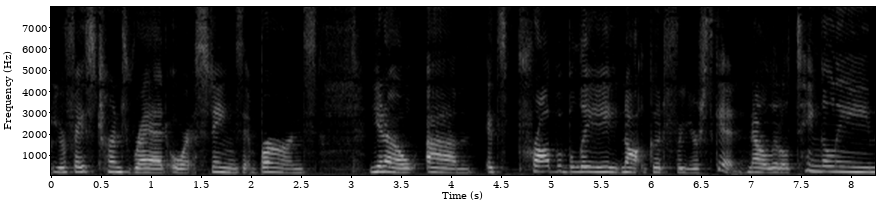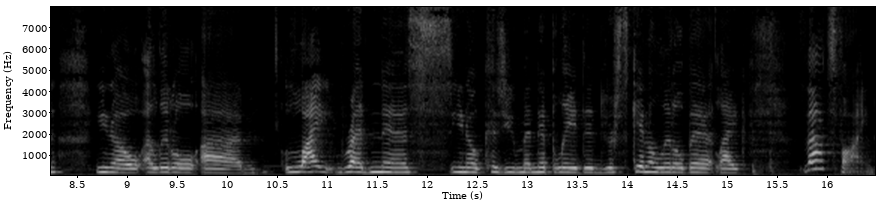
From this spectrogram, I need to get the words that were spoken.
your face turns red or it stings, it burns you know, um, it's probably not good for your skin. Now, a little tingling, you know, a little um, light redness, you know, because you manipulated your skin a little bit, like that's fine.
